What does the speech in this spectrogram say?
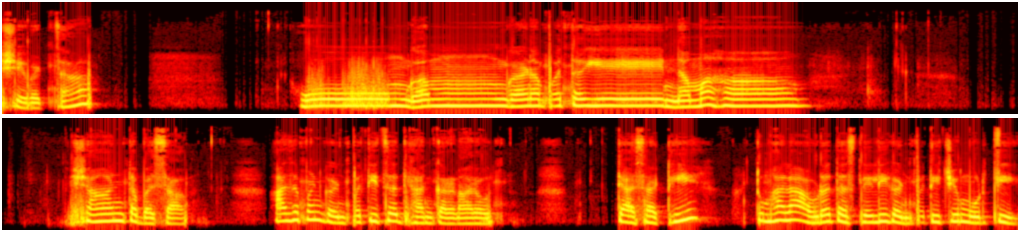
शेवटचा. ओम गम गणपतये नमहा शांत बसा. आज आपण गणपतीचं ध्यान करणार आहोत. त्यासाठी तुम्हाला आवडत असलेली गणपतीची मूर्ती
